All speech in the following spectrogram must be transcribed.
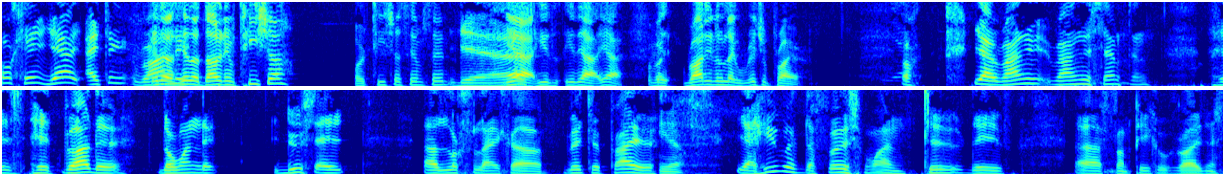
Okay, yeah, I think He had, a, Ronnie. he had a daughter named Tisha, or Tisha Simpson. yeah, Yeah, he's he, yeah, yeah. But Ronnie looked like Richard Pryor. Oh, yeah, Ronnie Ronnie Simpson, his his brother, the one that you say uh, looks like uh, Richard Pryor. Yeah. Yeah, he was the first one to leave uh, from Pico Gardens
